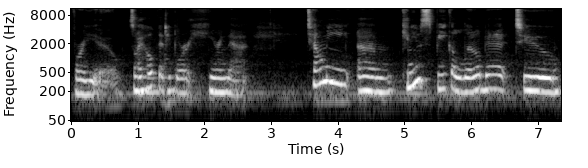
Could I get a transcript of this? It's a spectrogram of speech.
for you so i hope that people are hearing that tell me um, can you speak a little bit to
